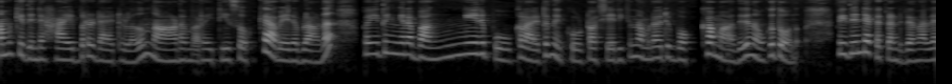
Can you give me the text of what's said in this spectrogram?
നമുക്കിതിന്റെ ഹൈബ്രിഡ് ആയിട്ടുള്ളതും നാടൻ വെറൈറ്റീസും ഒക്കെ അവൈലബിൾ ആണ്. അപ്പോൾ ഇതിങ്ങനെ ഭംഗിയിൽ പൂക്കളായിട്ട് നിൽക്കും കേട്ടോ. ശരിക്കും നമ്മുടെ ഒരു ബൊക്ക മാതിരി നമുക്ക് തോന്നും. അപ്പോൾ ഇതിന്റെയൊക്കെ കണ്ടിട്ട് നല്ല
